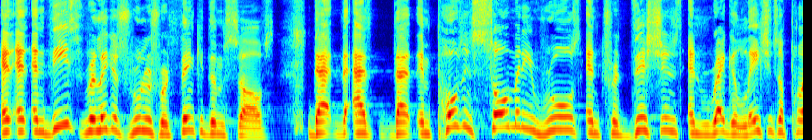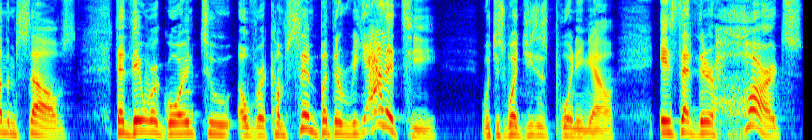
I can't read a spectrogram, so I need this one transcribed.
And, and, and these religious rulers were thinking to themselves that, as, that imposing so many rules and traditions and regulations upon themselves that they were going to overcome sin. But the reality which is what Jesus is pointing out, is that their hearts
